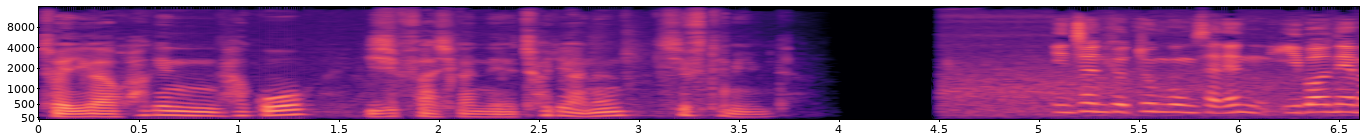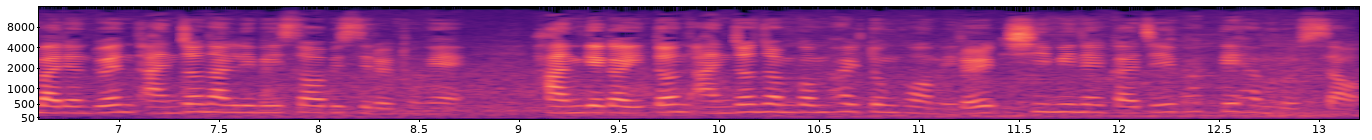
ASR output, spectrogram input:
저희가 확인하고 24시간 내에 처리하는 시스템입니다. 인천교통공사는 이번에 마련된 안전알림이 서비스를 통해 한계가 있던 안전점검 활동 범위를 시민에까지 확대함으로써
